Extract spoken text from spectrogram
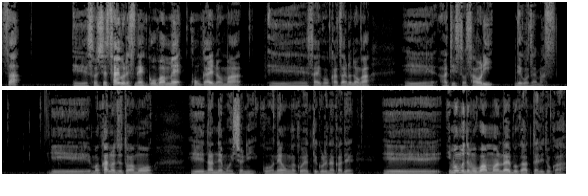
さあ、え、そして最後ですね、5番目、今回の、まあ、え、最後を飾るのが、え、アーティスト沙織でございます。えまあ、彼女とはもう、え、何年も一緒にこう、ね、音楽をやってくる中で、えー、今までもワンマンライブがあったりとか、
